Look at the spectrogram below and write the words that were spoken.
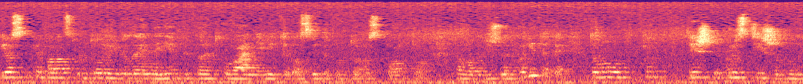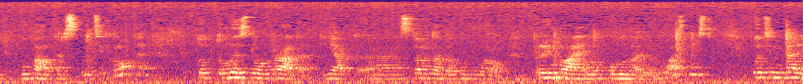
І оскільки палац культури ювілейний є в підпорядкуванні відділу освіти, культури, спорту та молодіжної політики, тому тут трішки простіше будуть бухгалтерські ці кроки. Тобто ми знову рада, як е, сторона договору, приймаємо комунальну власність. Потім далі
